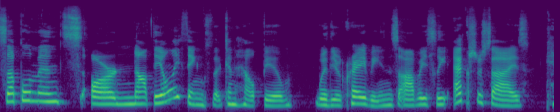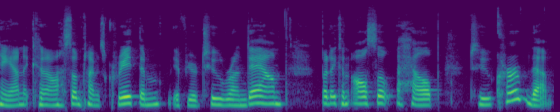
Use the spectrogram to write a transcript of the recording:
Supplements are not the only things that can help you with your cravings. Obviously, exercise can. It can sometimes create them if you're too run down, but it can also help to curb them.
